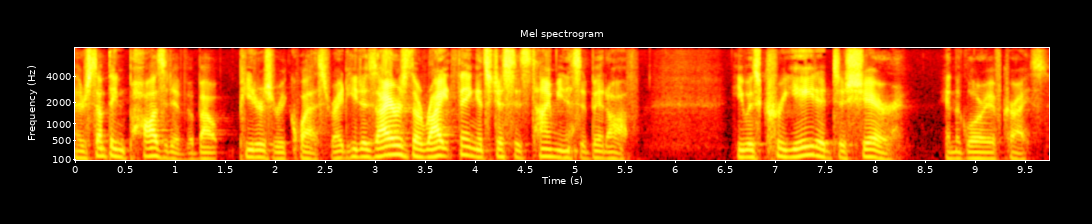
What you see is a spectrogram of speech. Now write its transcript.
There's something positive about Peter's request, right? He desires the right thing, it's just his timing is a bit off. He was created to share in the glory of Christ.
